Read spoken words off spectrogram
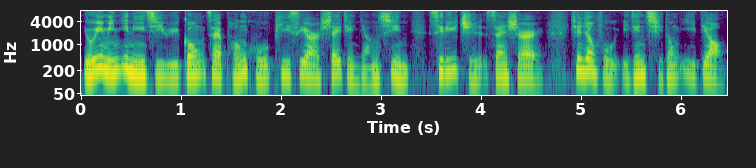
有一名印尼籍渔工在澎湖 PCR 筛检阳性，CT 值三十二，县政府已经启动疫调。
